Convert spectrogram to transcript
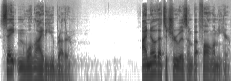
Satan will lie to you, brother. I know that's a truism, but follow me here.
